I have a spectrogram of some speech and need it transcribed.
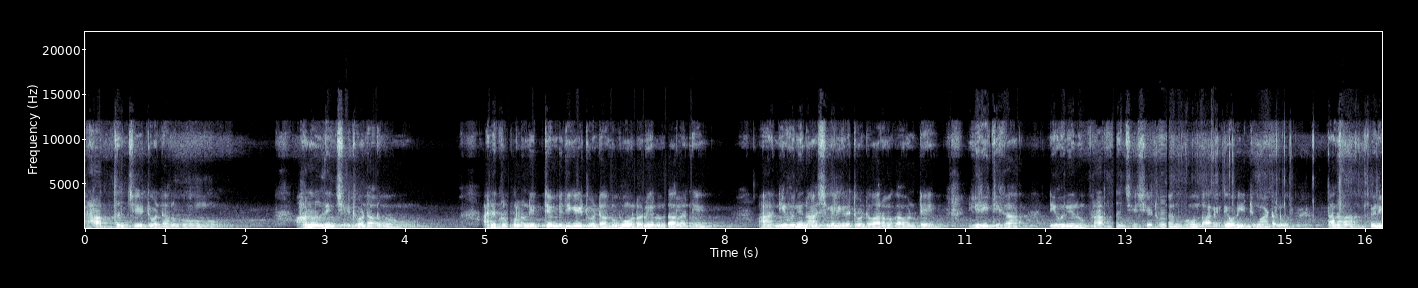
ప్రార్థన చేయటువంటి అనుభవము ఆనందించేటువంటి అనుభవము ఆయన కృపలో నిత్యం ఎదిగేటువంటి అనుభవంలో నేను ఉండాలని ఆ నీవు నేను ఆశ కలిగినటువంటి వారముగా ఉంటే ఈ రీతిగా నీవు నేను ప్రార్థన చేసేటువంటి అనుభవం ఉండాలి. దేవుడు ఇటు మాటలు తన వెనుక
